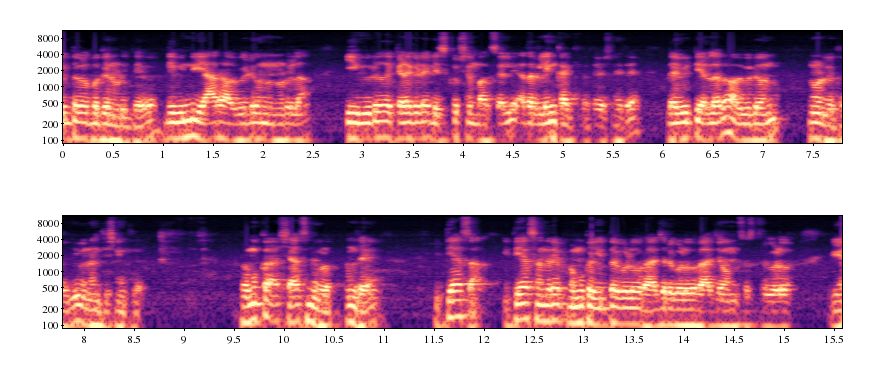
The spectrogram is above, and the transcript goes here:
ಯುದ್ಧಗಳ ಬಗ್ಗೆ ನೋಡಿದ್ದೇವೆ. ನೀವು ಇನ್ನೂ ಯಾರು ಆ ವಿಡಿಯೋವನ್ನು ನೋಡಿಲ್ಲ, ಈ ವಿಡಿಯೋದ ಕೆಳಗಡೆ ಡಿಸ್ಕ್ರಿಪ್ಷನ್ ಬಾಕ್ಸಲ್ಲಿ ಅದರ ಲಿಂಕ್ ಹಾಕಿರುತ್ತೆ ಸ್ನೇಹಿತರೆ. ದಯವಿಟ್ಟು ಎಲ್ಲರೂ ಆ ವಿಡಿಯೋವನ್ನು ನೋಡಬೇಕಾಗಿ ವಿನಂತಿ ಸ್ನೇಹಿತರೆ. ಪ್ರಮುಖ ಶಾಸನಗಳು ಅಂದರೆ ಇತಿಹಾಸ. ಇತಿಹಾಸ ಅಂದರೆ ಪ್ರಮುಖ ಯುದ್ಧಗಳು, ರಾಜರುಗಳು, ರಾಜವಂಶಸ್ಥರುಗಳು ಅಂದರೆ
